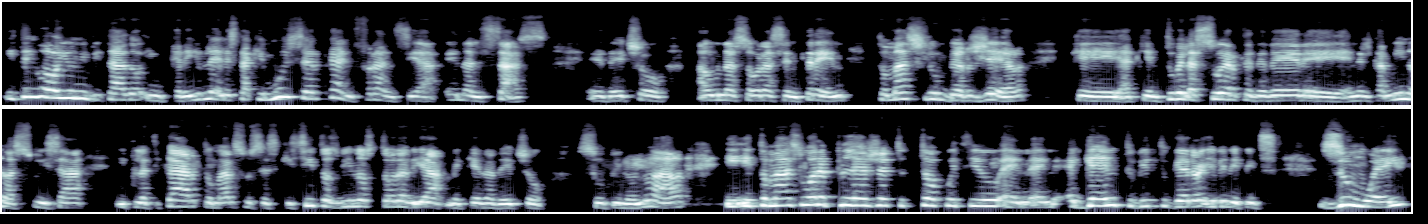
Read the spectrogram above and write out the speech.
Y tengo hoy un invitado increíble, él está aquí muy cerca en Francia, en Alsace. Eh, de hecho, a unas horas en tren, Tomás Schlumberger, que, a quien tuve la suerte de ver eh, en el camino a Suiza y platicar, tomar sus exquisitos vinos, todavía me queda de hecho su Pinot Noir. Y, y Tomás, what a pleasure to talk with you and, and again to be together, even if it's Zoom way.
